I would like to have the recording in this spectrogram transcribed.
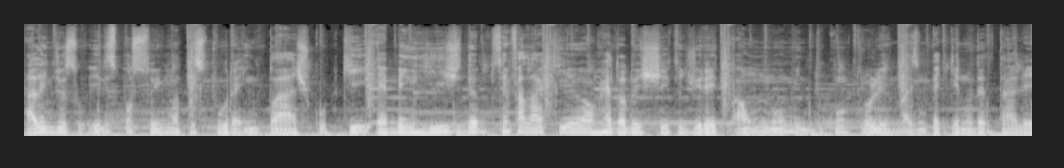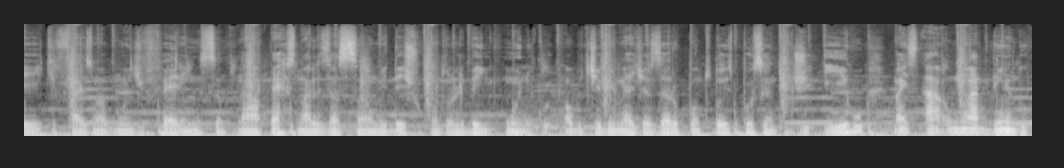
Além disso, eles possuem uma textura em plástico que é bem rígida, sem falar que ao redor do stick direito há um nome do controle, mas um pequeno detalhe aí que faz alguma diferença na personalização e deixa o controle bem único. Obtive média 0.2% de erro, mas há um adendo.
